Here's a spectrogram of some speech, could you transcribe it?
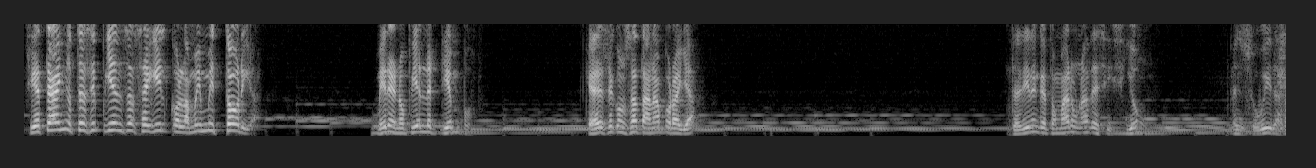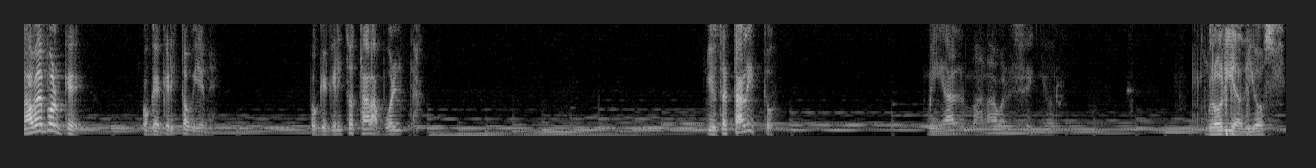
Si este año usted se piensa seguir con la misma historia, mire, no pierde el tiempo. Quédese con Satanás por allá. Usted tiene que tomar una decisión en su vida. ¿Sabe por qué? Porque Cristo viene. Porque Cristo está a la puerta. ¿Y usted está listo? Mi alma alaba al Señor. Gloria a Dios.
